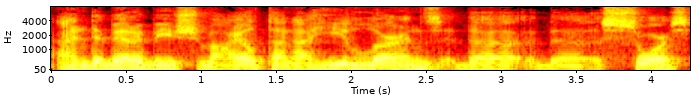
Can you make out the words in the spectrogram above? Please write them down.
And the Berabi Ishmael Tana, he learns the the source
